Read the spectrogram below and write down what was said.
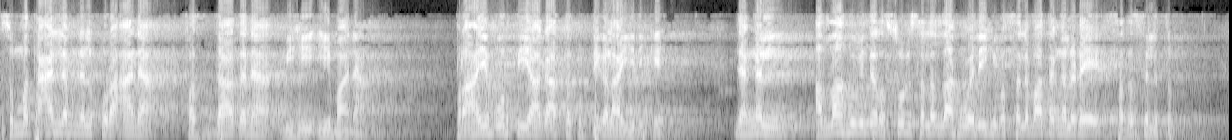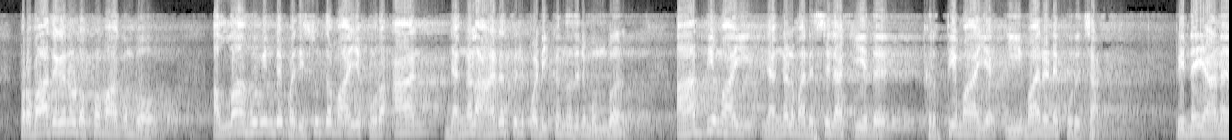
ثم تعلمنا القرآن فازدادنا به إيمانا പ്രായപൂർത്തിയാകാത്ത കുട്ടികളായിരിക്കെ ഞങ്ങൾ അള്ളാഹുവിന്റെ റസൂൽ സല്ലല്ലാഹു അലൈഹി വസല്ലമ തങ്ങളുടെ സദസ്സിലെത്തും പ്രവാചകനോടൊപ്പമാകുമ്പോൾ അള്ളാഹുവിന്റെ പരിശുദ്ധമായ ഖുർആൻ ഞങ്ങൾ ആഴത്തിൽ പഠിക്കുന്നതിന് മുമ്പ് ആദ്യമായി ഞങ്ങൾ മനസ്സിലാക്കിയത് കൃത്യമായ ഈമാനിനെ കുറിച്ചാണ് പിന്നെയാണ്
